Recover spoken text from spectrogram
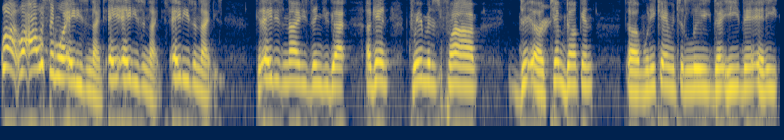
Well, well, I would say more 80s and 90s, 80s and 90s, 80s and 90s. Because 80s and 90s, then you got, again, Kareem in his prime, uh, Tim Duncan, uh, when he came into the league, that he and he,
